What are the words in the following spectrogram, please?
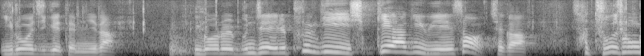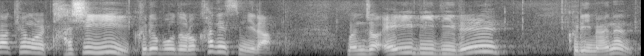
이루어지게 됩니다. 이거를 문제를 풀기 쉽게 하기 위해서 제가 두 삼각형을 다시 그려보도록 하겠습니다. 먼저 ABD를 그리면은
